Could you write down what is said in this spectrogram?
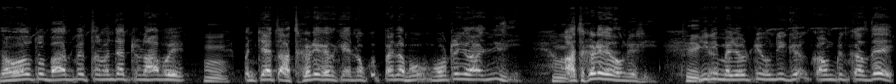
ਨਾਗੌਰ ਤੋਂ ਬਾਅਦ ਵਿੱਚ 53 ਚੁਣਾਵ ਹੋਏ। ਹੂੰ। ਪੰਚਾਇਤ ਹੱਥ ਖੜੇ ਕਰਕੇ ਲੋਕ ਪਹਿਲਾਂ ਵੋ- ਵੋਟਿੰਗ ਰਾਜ ਨਹੀਂ ਸੀ। ਹੱਥ ਖੜੇ ਕਰਾਉਂਦੇ ਸੀ। ਠੀਕ ਜਿਹਦੀ ਮੈਜੋਰਟੀ ਹੁੰਦੀ ਕਾਊਂਟਿੰਗ ਕਰਦੇ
